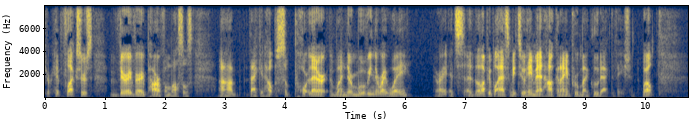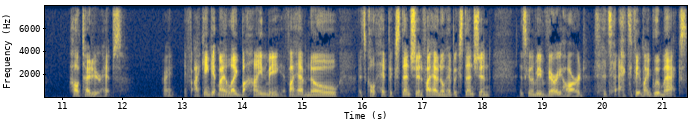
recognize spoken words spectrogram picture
your hip flexors, very, very powerful muscles uh, that can help support that are when they're moving the right way. Right? It's a lot of people ask me too. Hey Matt, how can I improve my glute activation? Well, how tight are your hips? Right? If I can't get my leg behind me, if I have no, it's called hip extension. If I have no hip extension, it's going to be very hard to activate my glute max.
